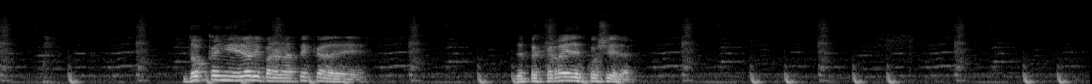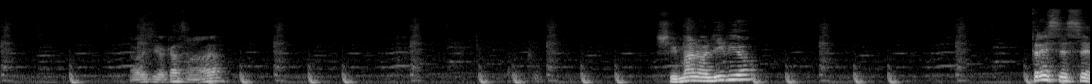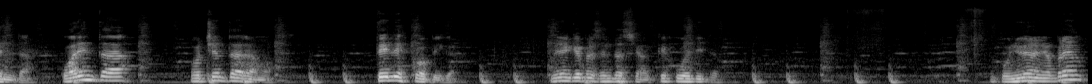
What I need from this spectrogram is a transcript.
Dos cañas ideales para la pesca de, de pejerrey de escollera. A ver si alcanzan a ver. Shimano Livio 360 40 80 gramos telescópica. Miren qué presentación qué juguetito. Puñuelo neopren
